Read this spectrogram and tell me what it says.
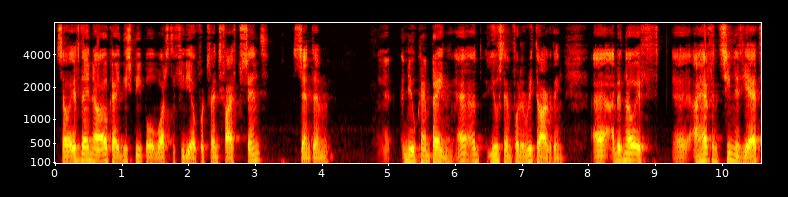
So if they know, okay, these people watched the video for 25%, send them a new campaign, uh, use them for the retargeting. Uh, I don't know if, uh, I haven't seen it yet.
